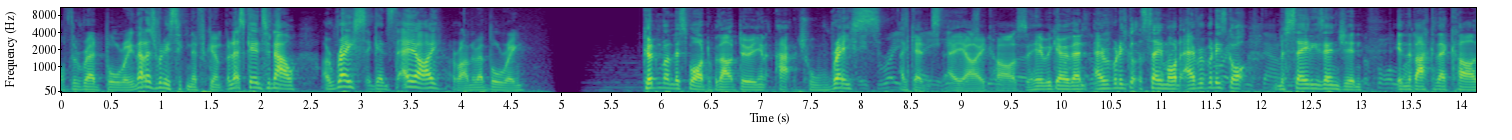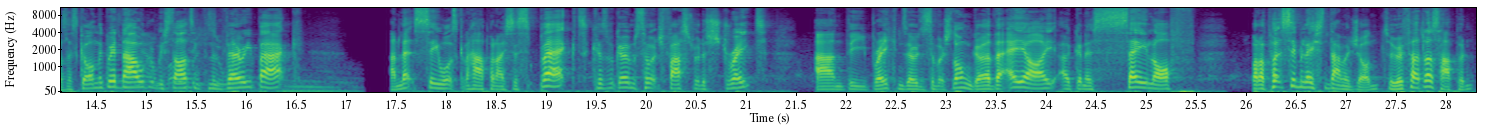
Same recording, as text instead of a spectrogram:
of the Red Bull Ring. That is really significant. But let's get into now a race against the AI around the Red Bull Ring. Couldn't run this mod without doing an actual race against AI cars. So here we go then. Everybody's got the same mod. Everybody's got Mercedes engine in the back of their cars. Let's go on the grid now. We're going to be starting from the very back. And let's see what's going to happen. I suspect, because we're going so much faster at a straight, and the braking zones are so much longer, the AI are going to sail off but I put simulation damage on, so if that does happen,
